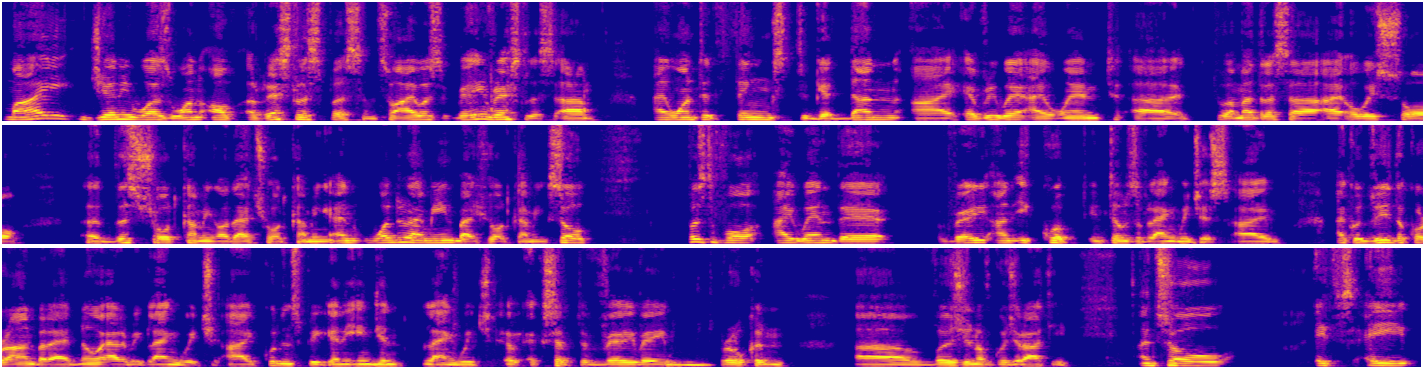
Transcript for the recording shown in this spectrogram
my journey was one of a restless person, so I was very restless. Um, I wanted things to get done. I everywhere I went uh, to a madrasa, I always saw uh, this shortcoming or that shortcoming. And what do I mean by shortcoming? So, first of all, I went there very unequipped in terms of languages. I I could read the Quran, but I had no Arabic language. I couldn't speak any Indian language uh, except a very very broken uh, version of Gujarati, and so it's a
